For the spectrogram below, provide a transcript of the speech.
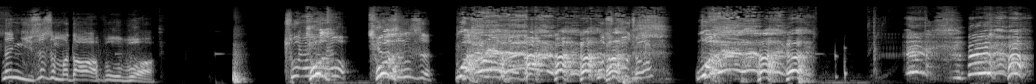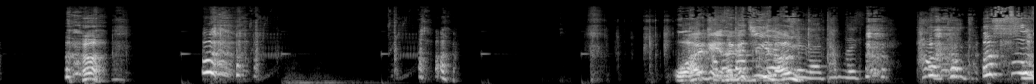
那你是什么刀啊？不不不，出不不不，出的真是我我说不成，我 我还给他个技能，这个他们他他他四猴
